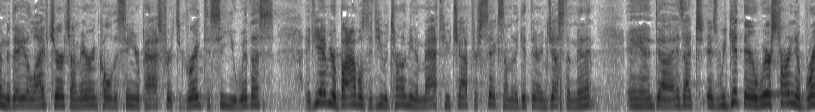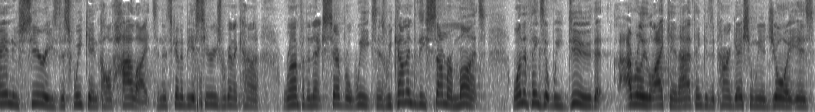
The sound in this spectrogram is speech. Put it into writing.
welcome today to Life Church. I'm Aaron Cole, the senior pastor. It's great to see you with us. If you have your Bibles, if you would turn with me to Matthew chapter 6, I'm going to get there in just a minute. And uh, as, I, as we get there, we're starting a brand new series this weekend called Highlights. And it's going to be a series we're going to kind of run for the next several weeks. And as we come into these summer months, one of the things that we do that I really like and I think as a congregation we enjoy is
